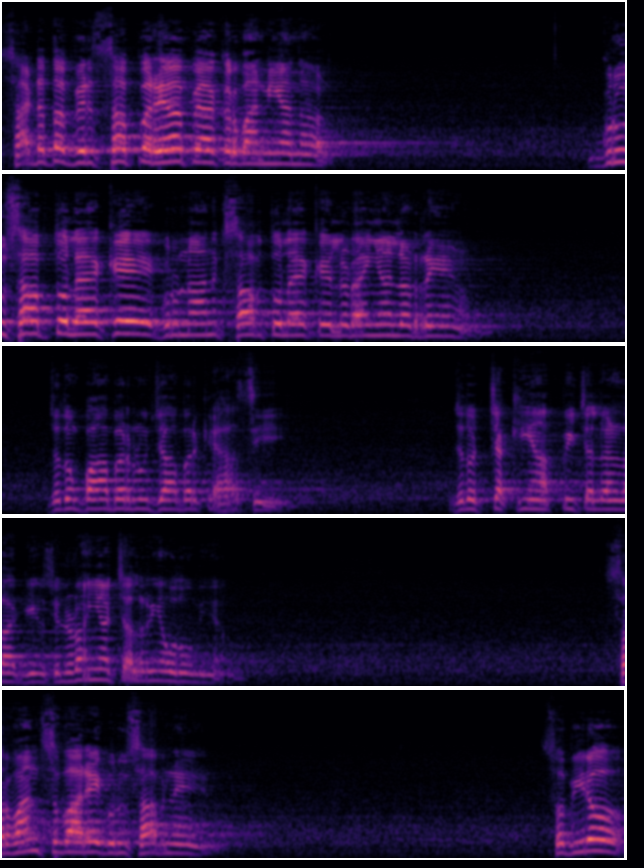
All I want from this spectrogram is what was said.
ਸਾਡਾ ਤਾਂ ਵਿਰਸਾ ਭਰਿਆ ਪਿਆ ਕੁਰਬਾਨੀਆਂ ਨਾਲ। ਗੁਰੂ ਸਾਹਿਬ ਤੋਂ ਲੈ ਕੇ, ਗੁਰੂ ਨਾਨਕ ਸਾਹਿਬ ਤੋਂ ਲੈ ਕੇ ਲੜਾਈਆਂ ਲੜ ਰਹੇ ਹਾਂ। ਜਦੋਂ ਬਾਬਰ ਨੂੰ ਜਾਬਰ ਕਿਹਾ ਸੀ ਜਦੋਂ ਚੱਕੀਆਂ ਆਪੀ ਚੱਲਣ ਲੱਗ ਗਈਆਂ ਸੀ ਲੜਾਈਆਂ ਚੱਲ ਰਹੀਆਂ ਉਦੋਂ ਦੀਆਂ। ਸਰਵੰਸ ਬਾਰੇ ਗੁਰੂ ਸਾਹਿਬ ਨੇ, ਸੋ ਵੀਰੋ,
